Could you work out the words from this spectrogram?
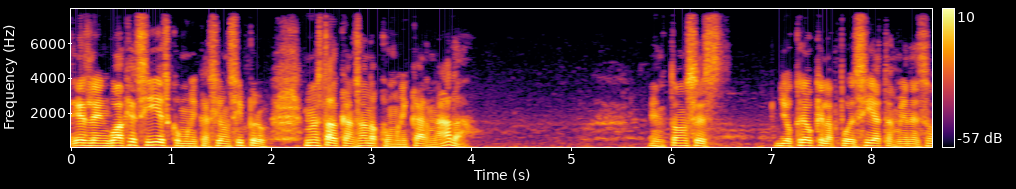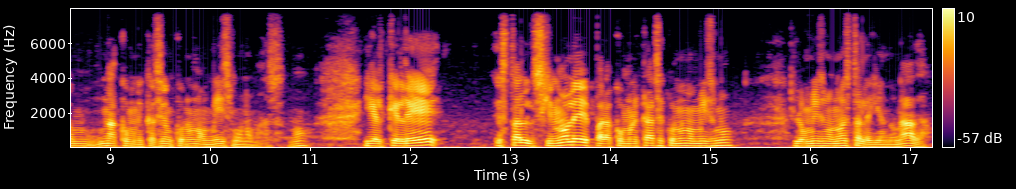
es lenguaje, sí, es comunicación, sí, pero no está alcanzando a comunicar nada. Entonces, yo creo que la poesía también es una comunicación con uno mismo nomás, ¿no? Y el que lee, está, si no lee para comunicarse con uno mismo, lo mismo no está leyendo nada.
